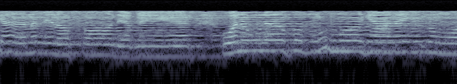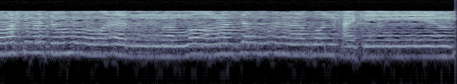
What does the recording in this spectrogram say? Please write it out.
كان من الصادقين. ولولا فضل الله عليكم ورحمته وأن الله تواب حكيم.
